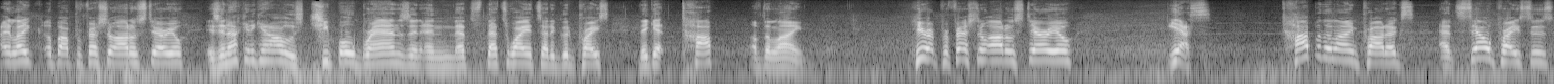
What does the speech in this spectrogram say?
I like about Professional Auto Stereo is you're not gonna get all those cheapo brands and, and that's that's why it's at a good price. They get top of the line. Here at Professional Auto Stereo, yes, top of the line products at sale prices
